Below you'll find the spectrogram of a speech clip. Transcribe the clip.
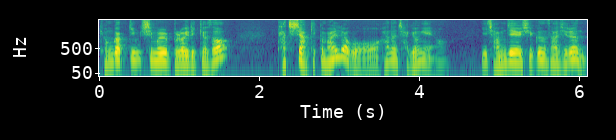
경각심을 불러일으켜서 다치지 않게끔 하려고 하는 작용이에요. 이 잠재의식은 사실은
